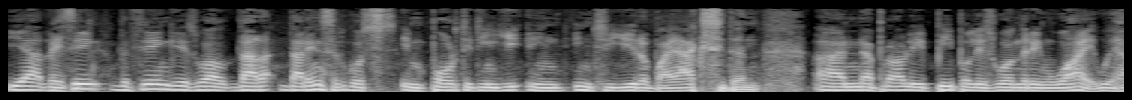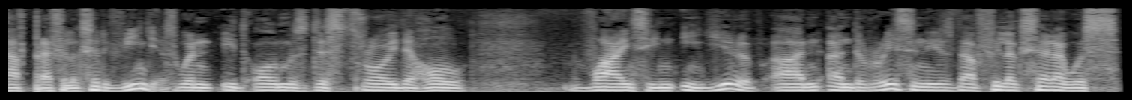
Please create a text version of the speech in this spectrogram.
yeah. The basically. thing, the thing is, well, that that insect was imported in, in, into Europe by accident, and uh, probably people is wondering why we have prephylloxeric vineyards when it almost destroyed the whole vines in, in Europe, and and the reason is that phylloxera was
